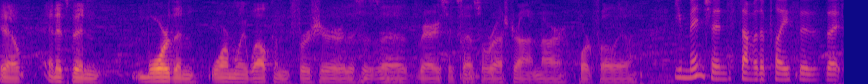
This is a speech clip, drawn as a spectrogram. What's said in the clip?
you know, and it's been more than warmly welcomed for sure. This is a very successful restaurant in our portfolio. You mentioned some of the places that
